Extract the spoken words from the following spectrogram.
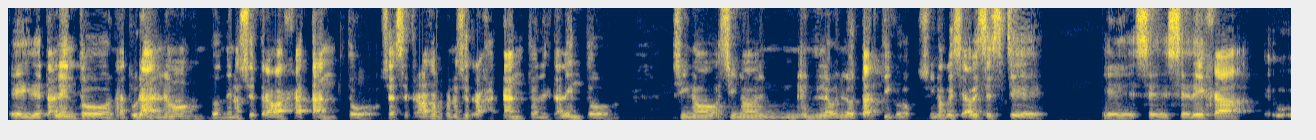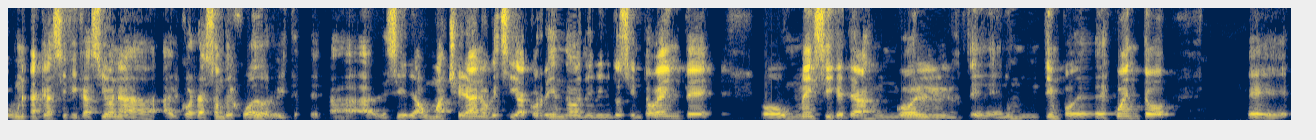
eh, y de talento natural, ¿no? Donde no se trabaja tanto, o sea, se trabaja pero no se trabaja tanto en el talento, sino, sino en, lo, táctico, sino que a veces se, eh, se, deja una clasificación al corazón del jugador, ¿viste? A, decir, a un Macherano que siga corriendo en el minuto 120, o un Messi que te haga un gol en un tiempo de descuento. Eh,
